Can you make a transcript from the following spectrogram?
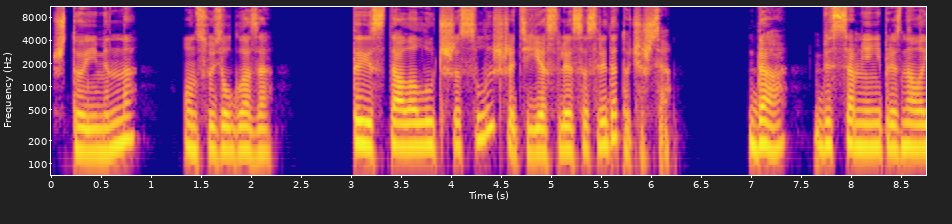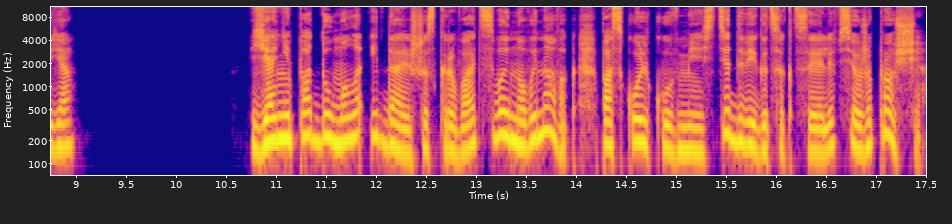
Что именно? Он сузил глаза. Ты стала лучше слышать, если сосредоточишься. Да, без сомнений признала я. Я не подумала и дальше скрывать свой новый навык, поскольку вместе двигаться к цели все же проще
